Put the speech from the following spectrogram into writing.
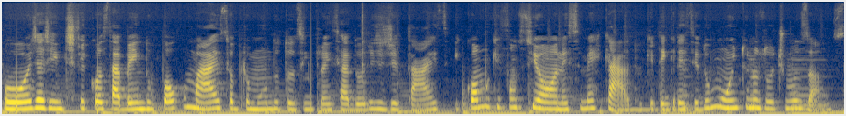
Hoje a gente ficou sabendo um pouco mais sobre o mundo dos influenciadores digitais e como que funciona esse mercado, que tem crescido muito nos últimos anos.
